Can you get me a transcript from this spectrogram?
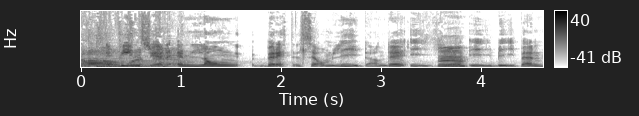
home. Det finns ju en, en lång berättelse om lidande i, Mm. eh, i Bibeln.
